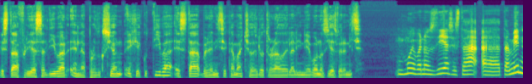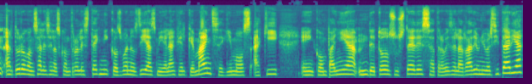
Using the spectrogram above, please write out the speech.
Está Frida Saldívar en la producción ejecutiva, está Berenice Camacho del otro lado de la línea. Buenos días, Berenice. Muy buenos días. Está uh, también Arturo González en los controles técnicos. Buenos días, Miguel Ángel Quemain. Seguimos aquí en compañía de todos ustedes a través de la radio universitaria.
